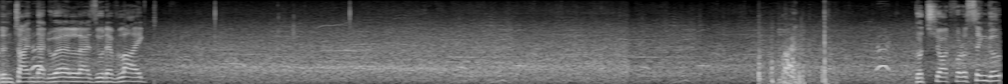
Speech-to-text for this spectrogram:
Couldn't time that well as you would have liked. Good shot for a single.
